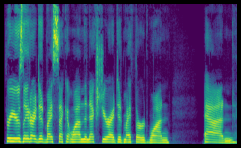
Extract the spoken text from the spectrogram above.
three years later, I did my second one. The next year, I did my third one. And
